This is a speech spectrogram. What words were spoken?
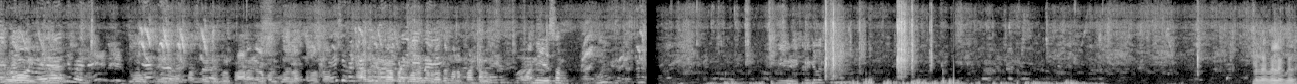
ఇప్పుడు ఫస్ట్ అయితే ఇప్పుడు ప్రాణం కాపాడుకోవాలి ఆ తర్వాత ఆరోగ్యం కాపాడుకోవాలి తర్వాత మనం పంటలు అవన్నీ చేస్తాం ఎక్కడికి వెళ్ళొచ్చు వెళ్ళ వెళ్ళ వెళ్ళ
